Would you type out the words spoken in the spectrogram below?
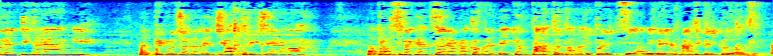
23 anni, dal primo giorno del G8 di Genova. La prossima canzone è una cover dei Contatto e parla di polizia, liberi armati pericolosi.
